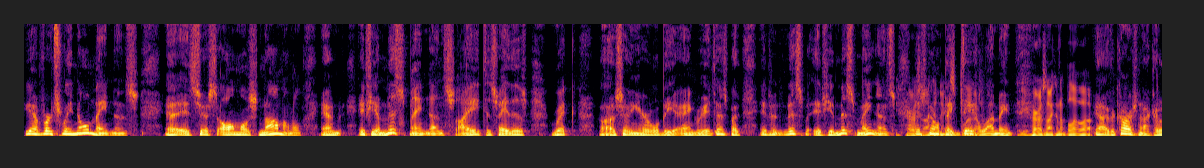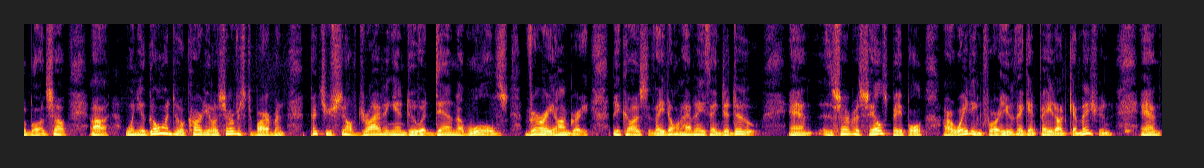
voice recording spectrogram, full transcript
you have virtually no maintenance. Uh, it's just almost nominal. And if you miss maintenance, I hate to say this, Rick uh, sitting here will be angry at this, but if, it miss, if you miss maintenance, it's no big explode. deal. I mean, Your car's not going to blow up. yeah, the car's not going to blow up. So uh, when you go into a car dealer service department, picture yourself driving into a den of wolves, very hungry because they don't have anything to do. And the service salespeople are waiting for you. They get paid on commission. And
